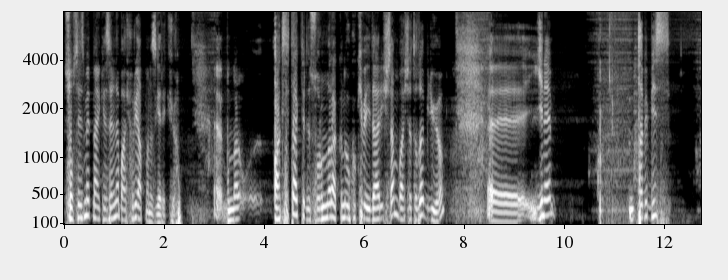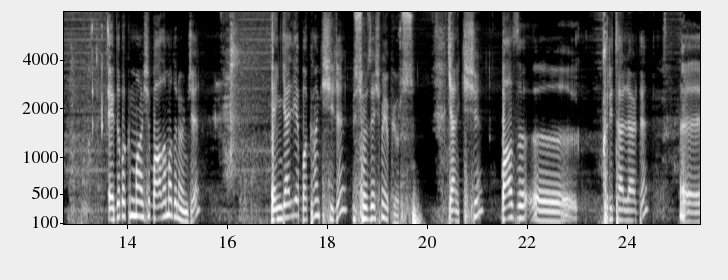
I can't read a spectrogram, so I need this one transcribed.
sosyal hizmet merkezlerine başvuru yapmanız gerekiyor. E, bunlar aksi takdirde sorunlar hakkında hukuki ve idari işlem başlatılabiliyor. E, yine tabii biz evde bakım maaşı bağlamadan önce engelliye bakan kişiyle bir sözleşme yapıyoruz. Yani kişi bazı e, kriterlerde e,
